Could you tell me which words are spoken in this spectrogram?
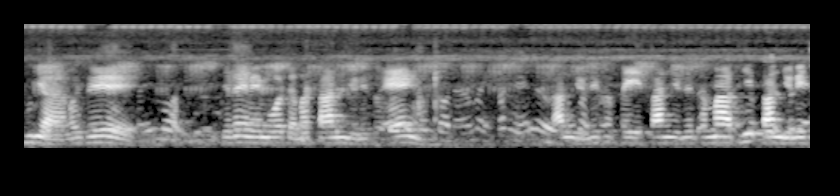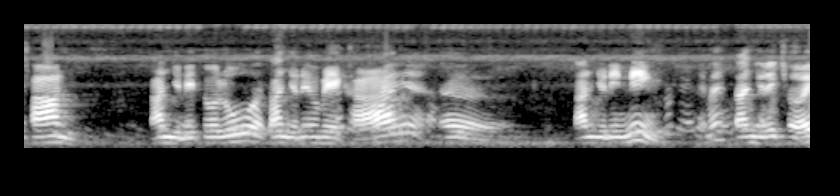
ทุกอย่างเลยสิจะได้ไม่มัวแต่มาตันอยู่ในตัวเองตันอยู่ในสติตันอยู่ในสมาธิตันอยู่ในฌานตันอยู่ในตัวรู้ตันอยู่ในอุเบกขาเนี่ยเออตันอยู่ในนิ่งใช่ไหมตันอยู่ในเฉย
